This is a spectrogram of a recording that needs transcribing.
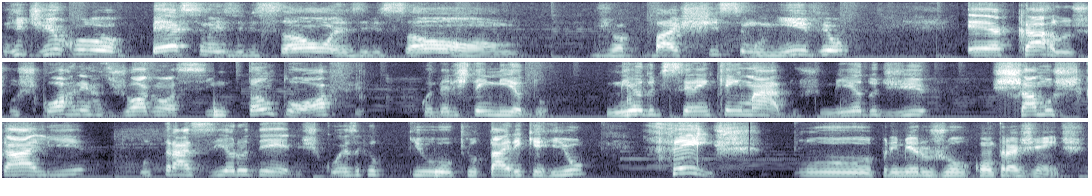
Ridículo, péssima exibição, exibição de baixíssimo nível. É, Carlos, os corners jogam assim tanto off quando eles têm medo. Medo de serem queimados, medo de chamuscar ali o traseiro deles, coisa que, que, o, que o Tyreek Hill fez no primeiro jogo contra a gente.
